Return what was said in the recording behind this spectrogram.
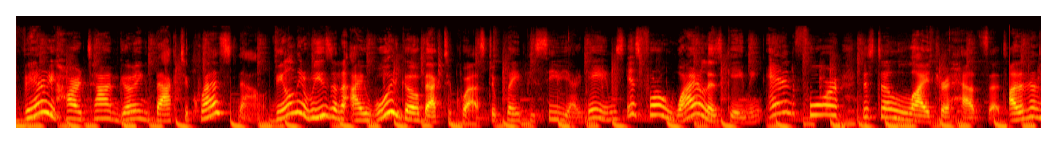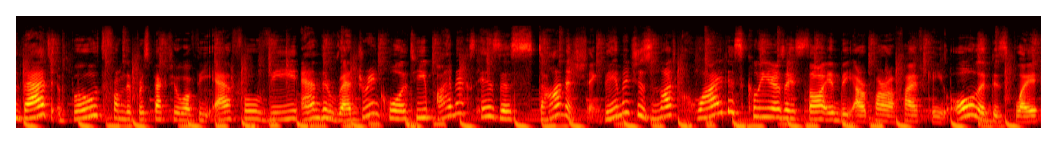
very hard time going back to Quest now. The only reason I would go back to Quest to play PC VR games is for wireless gaming and for just a lighter headset. Other than that, both from the perspective of the FOV and the rendering quality, Pimax is astonishing. The image is not quite as clear as I saw in the Arpara 5K OLED display,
